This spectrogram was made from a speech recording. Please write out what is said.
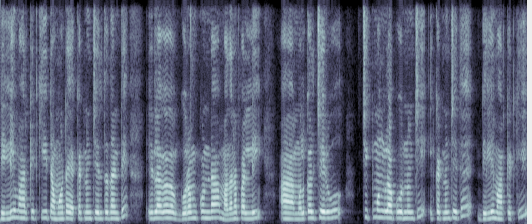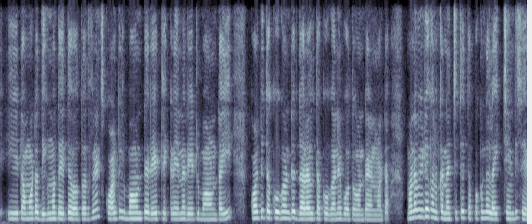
ఢిల్లీ మార్కెట్కి టమాటా ఎక్కడి నుంచి వెళ్తుందంటే ఇలాగ గురంకొండ మదనపల్లి మొలకల చెరువు చిక్మంగ్లాపూర్ నుంచి ఇక్కడి నుంచి అయితే ఢిల్లీ మార్కెట్కి ఈ టమాటా దిగుమతి అయితే అవుతుంది. ఫ్రెండ్స్ క్వాలిటీలు బాగుంటే రేట్లు ఎక్కడైనా రేట్లు బాగుంటాయి. క్వాలిటీ తక్కువగా ఉంటే ధరలు తక్కువగానే పోతూ ఉంటాయి అన్నమాట మన వీడియో కనుక నచ్చితే తప్పకుండా లైక్ చేయండి షేర్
